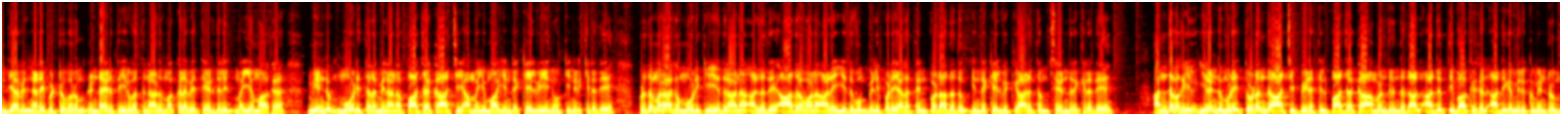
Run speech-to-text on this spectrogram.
இந்தியாவில் நடைபெற்று வரும் ரெண்டாயிரத்தி இருபத்தி நாலு மக்களவைத் தேர்தலில் மையமாக மீண்டும் மோடி தலைமையிலான பாஜக ஆட்சி அமையுமா என்ற கேள்வியை நோக்கி நிற்கிறது. பிரதமராக மோடிக்கு எதிரான அல்லது ஆதரவான அலை எதுவும் வெளிப்படையாக தென்படாததும் இந்த கேள்விக்கு அழுத்தம் சேர்ந்திருக்கிறது. அந்த வகையில் இரண்டு முறை தொடர்ந்து ஆட்சி பீடத்தில் பாஜக அமர்ந்திருந்ததால் அதிருப்தி வாக்குகள் அதிகம் இருக்கும் என்றும்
